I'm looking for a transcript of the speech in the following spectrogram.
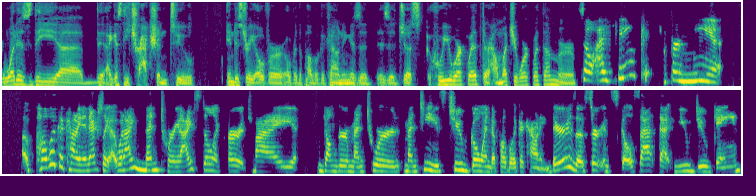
what is the, uh, the I guess the attraction to industry over over the public accounting? Is it is it just who you work with or how much you work with them or? So I think for me, Uh, public accounting and actually uh, when I'm mentoring, I still encourage my younger mentor mentees to go into public accounting. There is a certain skill set that you do gain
